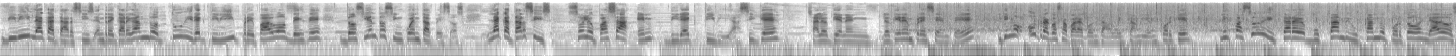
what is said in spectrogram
Viví la catarsis en recargando tu DirecTV prepago desde 250 pesos. La catarsis solo pasa en DirecTV, así que ya lo tienen, lo tienen presente. ¿eh? Y tengo otra cosa para contarles también, porque les pasó de estar buscando y buscando por todos lados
